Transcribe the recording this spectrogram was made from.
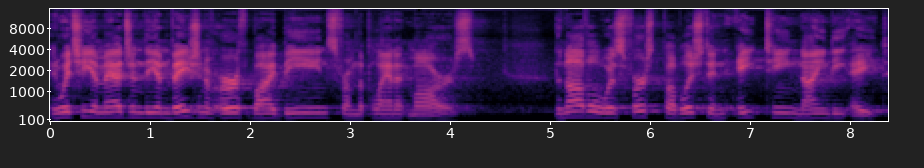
in which he imagined the invasion of Earth by beings from the planet Mars. The novel was first published in 1898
